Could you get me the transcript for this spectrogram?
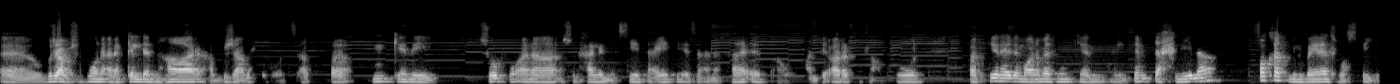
أه وبرجع بشوفوني أنا كل النهار عم برجع بحكي واتساب. فممكن يشوفوا أنا شو الحالة النفسية تاعيتي إذا أنا خائف أو عندي أرق مثل عم بقول. فكتير هيدي المعلومات ممكن يتم تحليلها فقط من البيانات الوصفية.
